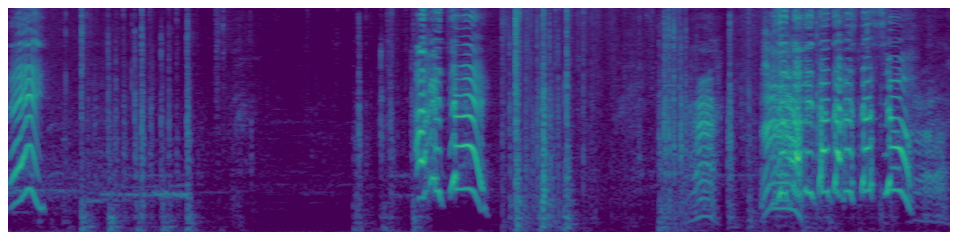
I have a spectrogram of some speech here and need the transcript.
Hey Arrêtez Vous êtes en état d'arrestation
